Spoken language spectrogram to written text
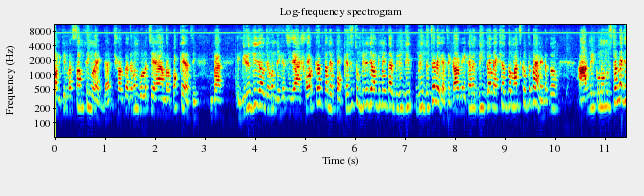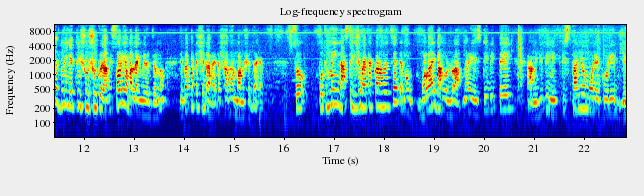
on কিংবা সামথিং লাইক দ্যাট সরকার যখন বলেছে হ্যাঁ আমরা পক্ষে আছি। বা বিরোধী দল যখন দেখেছে যে হ্যাঁ, সরকার তাদের পক্ষে আছে তো বিরোধী আলটিমেট তার বিরোধী বিরুদ্ধে চলে গেছে। কারণ এখানে দুই দল একসাথে তো মাছ করতে পারে না। এটা তো আর্মির কোন অনুষ্ঠান না যে দুই নেত্রী সুর করে। আমি সরি আমার ল্যাঙ্গুয়েজের জন্য যে ব্যাপারটা সেটা না এটা সাধারণ মানুষের জায়গা। সো প্রথমেই নাস্তিক হিসেবে অ্যাটাক করা হয়েছে এবং বলাই বাহুল্য আপনার এস টিভিতেই আমি যদি নেতৃস্থানীয় মনে করি যে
